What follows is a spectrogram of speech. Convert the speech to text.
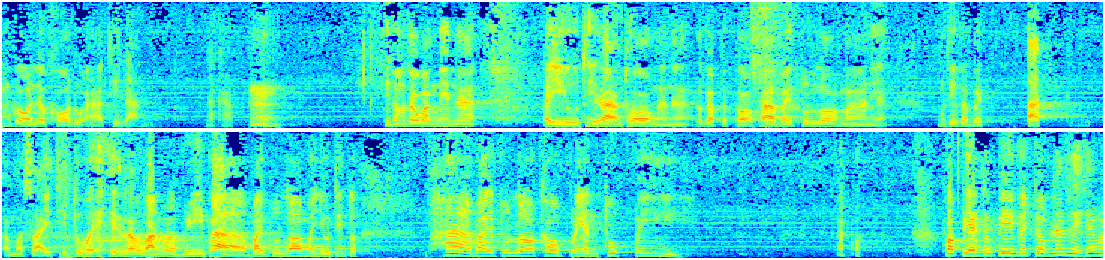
ำก่อนแล้วขอดุอาทีหลังนะครับพี่น้องระวังนิดนะ ไปอยู่ที่รางทองนะนะแล้วก็ไปเกาะผ้าใบตุลล้อมาเนี่ยบางทีก็ไปตัดเอามาใส่ที่ตัวเองเราหวังว่ามีผ้าใบตุลล้อมาอยู่ที่ตัว ผ้าใบตุลล้อเข้าเปลี่ยนทุกปี พอเปลี่ยนทุกปีก็จบแล้วสิใช่ไหม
